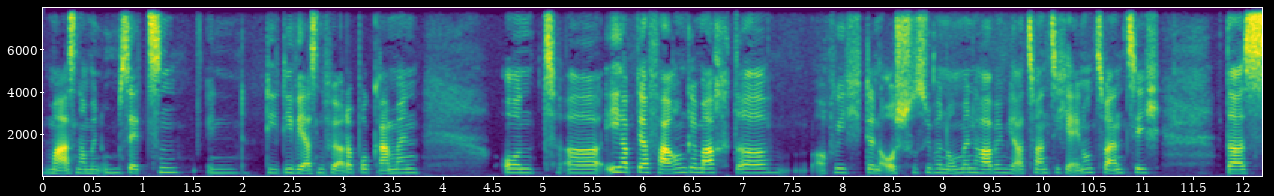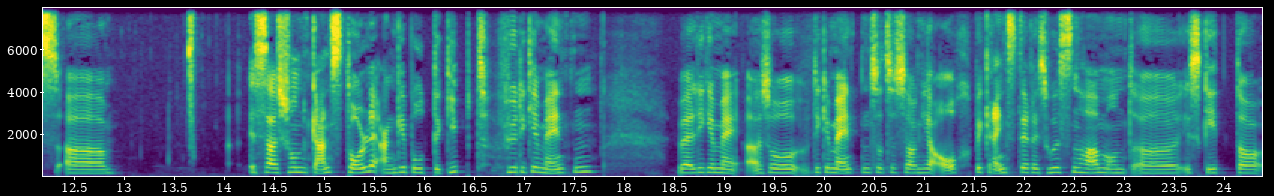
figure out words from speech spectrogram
Maßnahmen umsetzen in die diversen Förderprogrammen. Und äh, ich habe die Erfahrung gemacht, äh, auch wie ich den Ausschuss übernommen habe im Jahr 2021, dass äh, es da schon ganz tolle Angebote gibt für die Gemeinden weil die, Geme also die Gemeinden sozusagen ja auch begrenzte Ressourcen haben und äh, es geht da,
